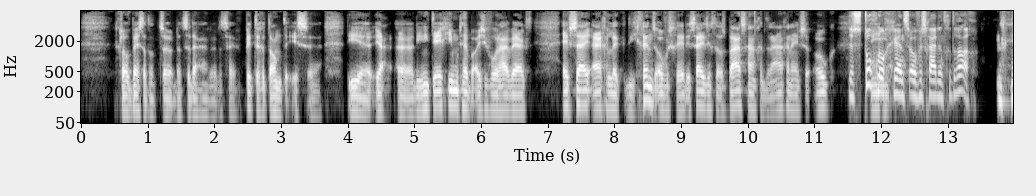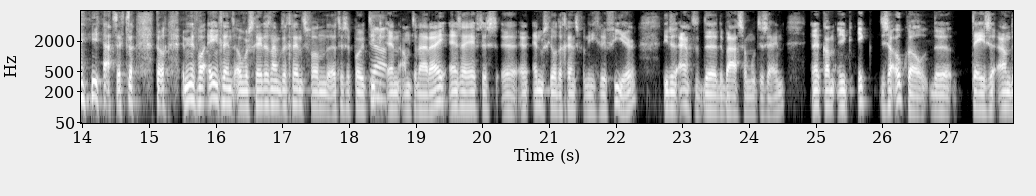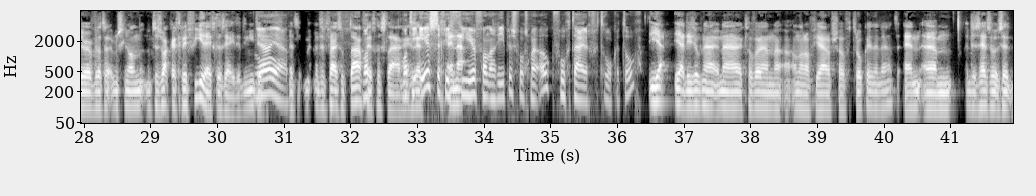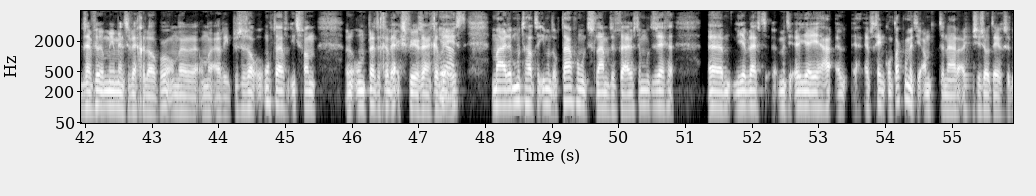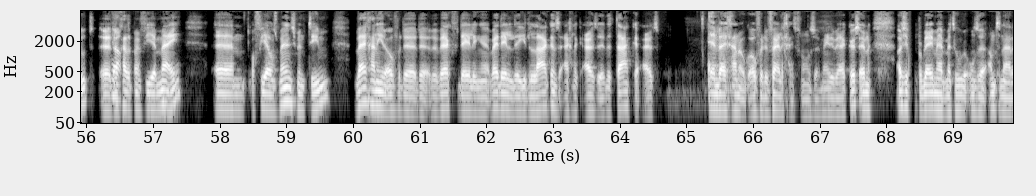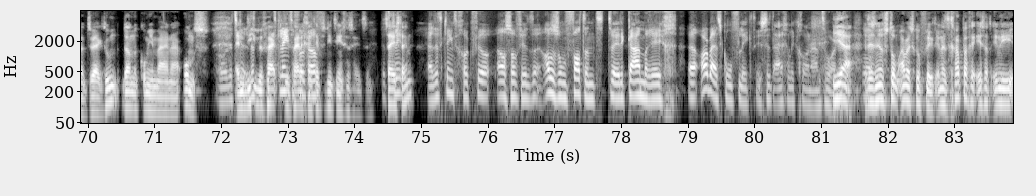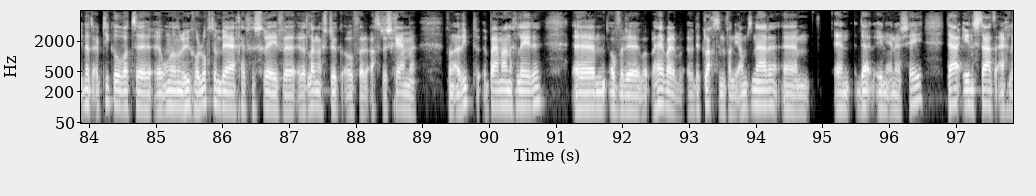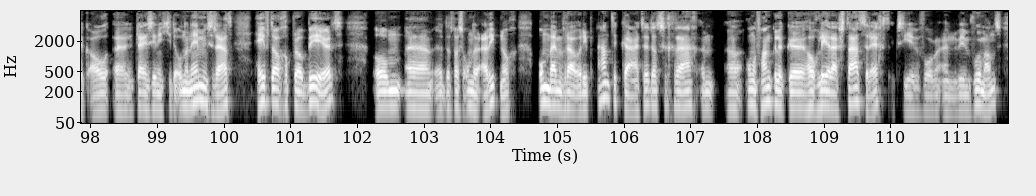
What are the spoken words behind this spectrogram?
ik geloof best dat, dat, dat ze daar, dat zij een pittige tante is, uh, die, uh, ja, uh, die niet tegen je moet hebben als je voor haar werkt. Heeft zij eigenlijk die grens overschreden? Is zij zich als baas gaan gedragen en heeft ze ook. Dus toch die... nog grensoverschrijdend gedrag? ja, ze heeft toch, toch, in ieder geval één grens overschreden. Dat is namelijk de grens van de, tussen politiek ja. en ambtenarij. En zij heeft dus, en, en misschien wel de grens van die griffier, die dus eigenlijk de, de baas zou moeten zijn. En dan kan ik, ik zou ook wel de these aandurven dat er misschien wel een te zwakke griffier heeft gezeten. Die niet Ja, ja. met, met de vuist op tafel Want- heeft geslagen. Want die En eerste na- griffier van Ariep is volgens mij ook vroegtijdig vertrokken, toch? Ja, ja, die is ook na, na ik geloof een anderhalf jaar of zo vertrokken inderdaad. En ehm er, zijn zo, er zijn veel meer mensen weggelopen hoor, onder, onder Ariep. Dus er zal ongetwijfeld iets van een onprettige werksfeer zijn geweest. Maar er moet, had iemand op tafel moeten slaan met de vuist en moeten zeggen... ehm je, blijft met, die- eh, eh, hebt geen contact meer met die ambtenaren als je zo tegen ze doet. Eh, Ja. Dan gaat het maar via mij. ehm, of via ons managementteam. Wij gaan hier over de, de, de werkverdelingen. Wij delen hier de lakens eigenlijk uit en de taken uit. En wij gaan ook over de veiligheid van onze medewerkers. En als je problemen hebt met hoe onze ambtenaren het werk doen, dan kom je maar naar ons. Oh, en die, dat- bevei- dat die klinkt toch ook veiligheid heeft er niet ingezeten. Stijn? Ja, dit klinkt toch ook veel alsof je het allesomvattend Tweede Kamerreg eh, arbeidsconflict is het eigenlijk gewoon aan het worden. Ja, het is een heel stom arbeidsconflict. En het grappige is dat in, die, in dat artikel wat eh, onder andere Hugo Lochtenberg heeft geschreven, eh, dat lange stuk over achter de schermen van Ariep een paar maanden geleden, ehm, over de, hè, waar, de klachten van die ambtenaren. ehm, en daar, in NRC, daarin staat eigenlijk al eh, een klein zinnetje. De ondernemingsraad heeft al geprobeerd om, eh, dat was onder Ariep nog, om bij mevrouw Ariep aan te kaarten dat ze graag een eh, onafhankelijke hoogleraar staatsrecht, ik zie even voor me een Wim Voermans,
